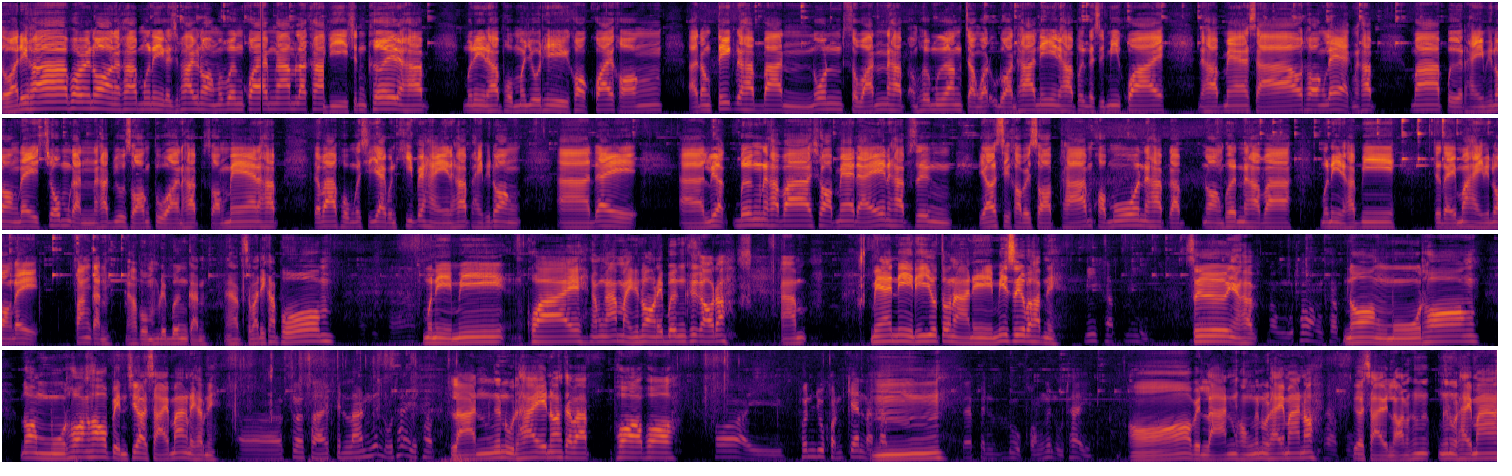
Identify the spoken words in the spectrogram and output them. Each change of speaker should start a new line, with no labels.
สวัสดีครับพ่อแม่น้องนะครับมื้อนี้ก็จะพาพี่น้องมาเบิ่งควายงามราคาดีเช่นเคยนะครับมื้อนี้นะครับผมมาอยู่ที่คอกควายของอ่าน้องติ๊กนะครับบ้านนนสวรรค์นะครับอำเภอเมืองจังหวัดอุดรธานีนะครับเพิ่อนก็สิมีควายนะครับแม่สาวทองแรกนะครับมาเปิดให้พี่น้องได้ชมกันนะครับอยู่สองตัวนะครับสองแม่นะครับแต่ว่าผมก็สิแยกเป็นคลิปไปให้นะครับให้พี่น้องอ่าได้เลือกเบิ้งนะครับว่าชอบแม่ใดนะครับ ซึ่งเดี๋ยวสิเข้าไปสอบถามข้อมูลนะครับกับน้องเพิ่อนนะครับว่ามื้อนี้นะครับมี จังไดมาให้พี่น้องได้ฟังกันนะครับผมได้เบิ้งกันนะครับ สวัสดีครับผมมื้อนี้มีควายงามๆใหม่พี่น้องได้เบิ้งคือเก่าเนาะอ่าแม่นี่ที่อยู่ตรงหน้านี่มีซื้อป่ะครับนี่
นี่ครับนี่
ซื้ออย่างครับ
น้องหมูทองครับ
น้องหมูทองน้องหมูทองเฮาเป็นเชื้อสายมากเลยครับนี่
เอ่อเสื้อสายเป็นร้านเงินอุทัยครับ
หลานเงินอุทัยเนาะแต่ว่าพอพอ
พ่อไอ้เพิ่นอยู่ขอนแก่นนะค
อื
รับ
ม
แต่เป็นลูกของเงินอุทัย
อ๋อ เป็นหลานของเงินอุทัยมาเนาะ
ครับผม
เชื้อสายเป็นหลานของเงินอุทัยมา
